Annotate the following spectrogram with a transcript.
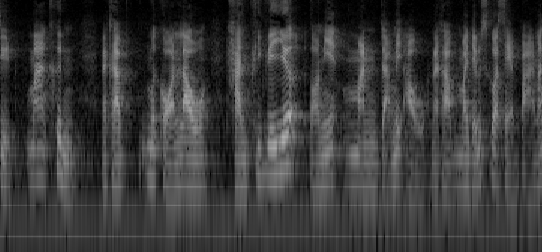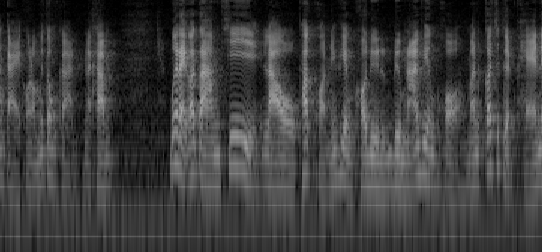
จืดมากขึ้นนะครับ เมื่อก่อนเรา ทานพริกได้เยอะตอนนี้มันจะไม่เอานะครับ มันจะรู้สึกว่าแสบปากร่างกายของเราไม่ต้องการนะครับ เมื่อไหร่ก็ตามที่เราพักผ่อนให้เพียงพอดื่มดื่มน้ำเพียงพอ มันก็จะเกิดแผลใน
